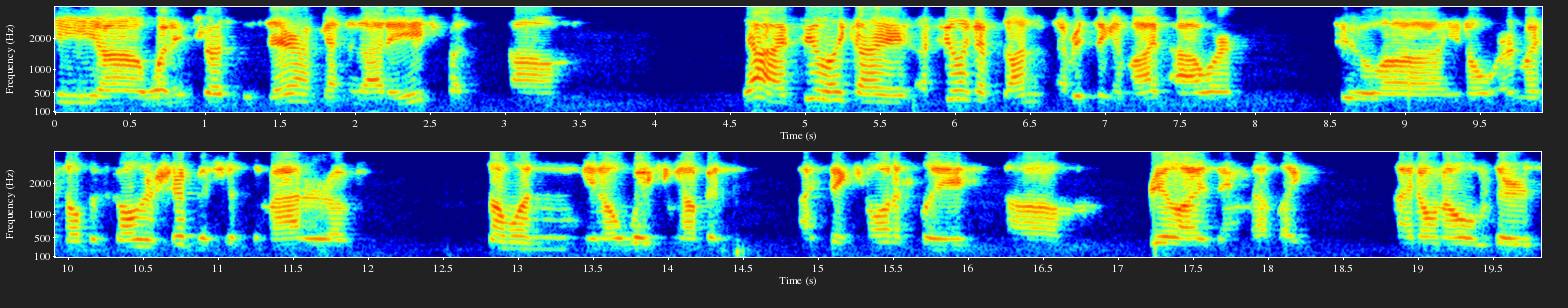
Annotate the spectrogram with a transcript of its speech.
see uh, what interest is there. I'm getting to that age, but um, yeah, I feel like I I feel like I've done everything in my power to uh, you know earn myself a scholarship. It's just a matter of someone you know waking up and I think honestly um, realizing that like I don't know if there's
